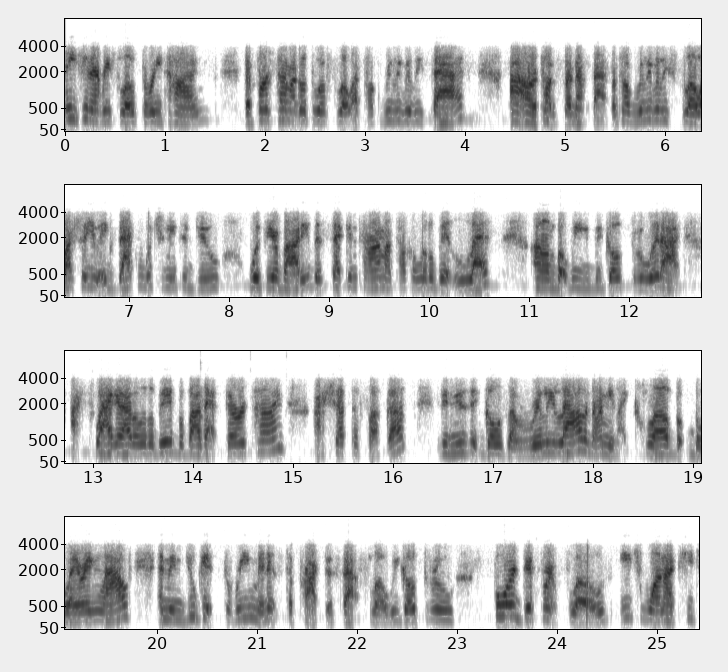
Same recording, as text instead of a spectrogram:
each and every flow three times. The first time I go through a flow, I talk really, really fast. Uh, or talk, sorry, not fast. I talk really, really slow. I show you exactly what you need to do with your body. The second time, I talk a little bit less, um, but we, we go through it. I, I swag it out a little bit, but by that third time, I shut the fuck up. The music goes up really loud, and I mean like club blaring loud, and then you get three minutes to practice that flow. We go through four different flows. Each one I teach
